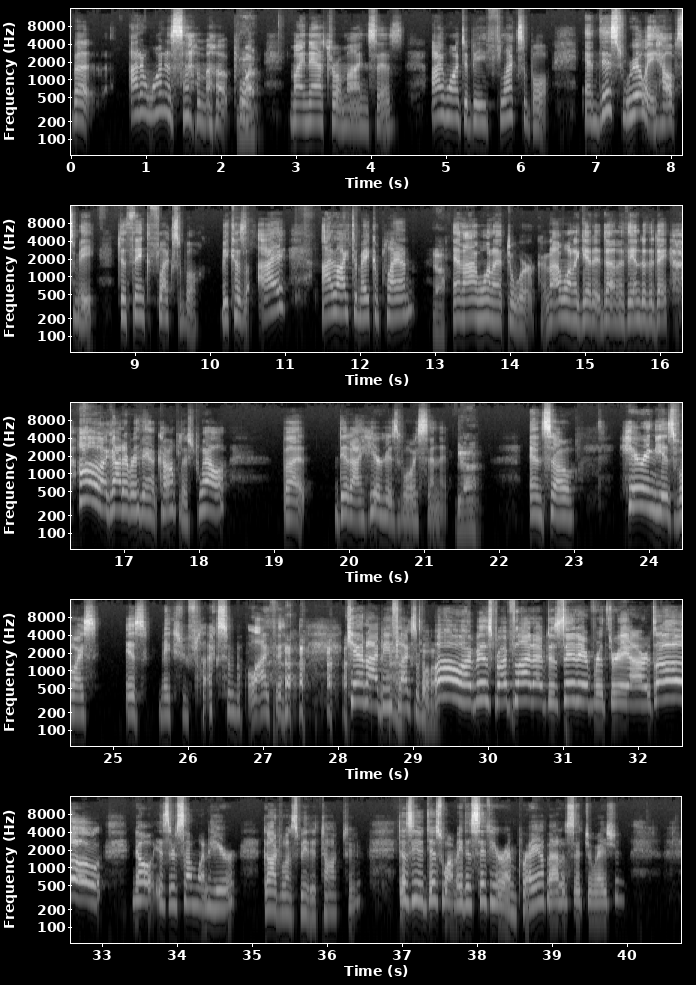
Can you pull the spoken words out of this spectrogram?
but I don't want to sum up yeah. what my natural mind says. I want to be flexible. And this really helps me to think flexible because I I like to make a plan yeah. and I want it to work and I want to get it done at the end of the day. Oh, I got everything accomplished. Well, but did I hear his voice in it? Yeah. And so hearing his voice is makes you flexible, I think. Can I be flexible? Oh, I missed my flight. I have to sit here for three hours. Oh, no. Is there someone here God wants me to talk to? Does he just want me to sit here and pray about a situation?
